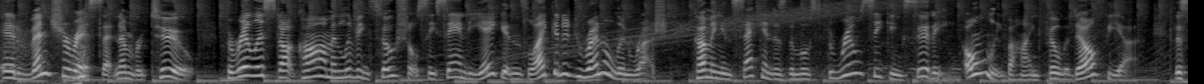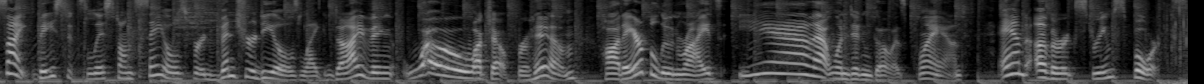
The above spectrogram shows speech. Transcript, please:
Adventurous at number two. Thrillist.com and Living Social say San Diegans like an adrenaline rush, coming in second as the most thrill seeking city, only behind Philadelphia. The site based its list on sales for adventure deals like diving, whoa, watch out for him, hot air balloon rides, yeah, that one didn't go as planned, and other extreme sports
